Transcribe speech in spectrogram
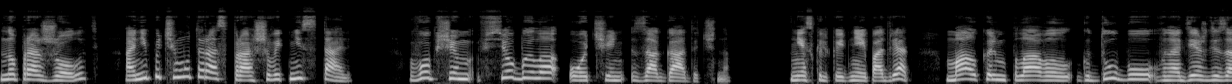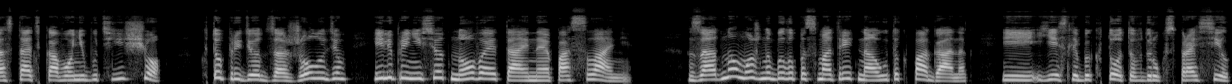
но про желудь они почему-то расспрашивать не стали. В общем, все было очень загадочно. Несколько дней подряд Малкольм плавал к дубу в надежде застать кого-нибудь еще, кто придет за желудем или принесет новое тайное послание. Заодно можно было посмотреть на уток поганок, и если бы кто-то вдруг спросил,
